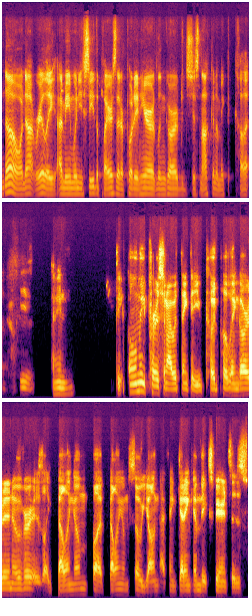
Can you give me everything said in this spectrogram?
No, not really. I mean, when you see the players that are put in here, Lingard is just not going to make the cut. He's I mean, the only person I would think that you could put Lingard in over is like Bellingham, but Bellingham's so young. I think getting him the experience is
